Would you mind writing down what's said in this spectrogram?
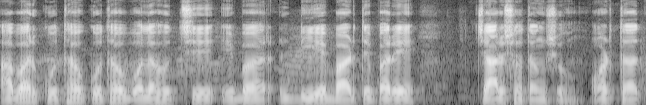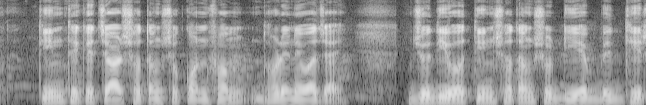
আবার কোথাও কোথাও বলা হচ্ছে এবার ডিএ বাড়তে পারে চার শতাংশ, অর্থাৎ তিন থেকে চার শতাংশ কনফার্ম ধরে নেওয়া যায়। যদিও তিন শতাংশ ডিএ বৃদ্ধির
